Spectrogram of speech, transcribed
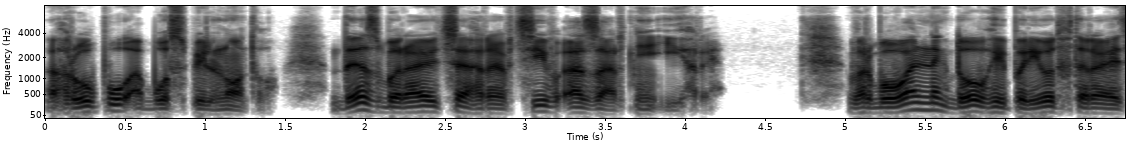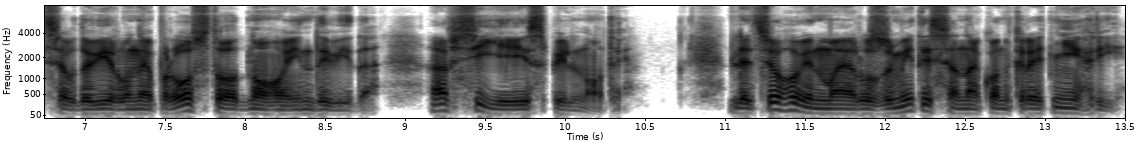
групу або спільноту, де збираються гравці в азартні ігри. Вербувальник довгий період втирається в довіру не просто одного індивіда, а всієї спільноти. Для цього він має розумітися на конкретній грі,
